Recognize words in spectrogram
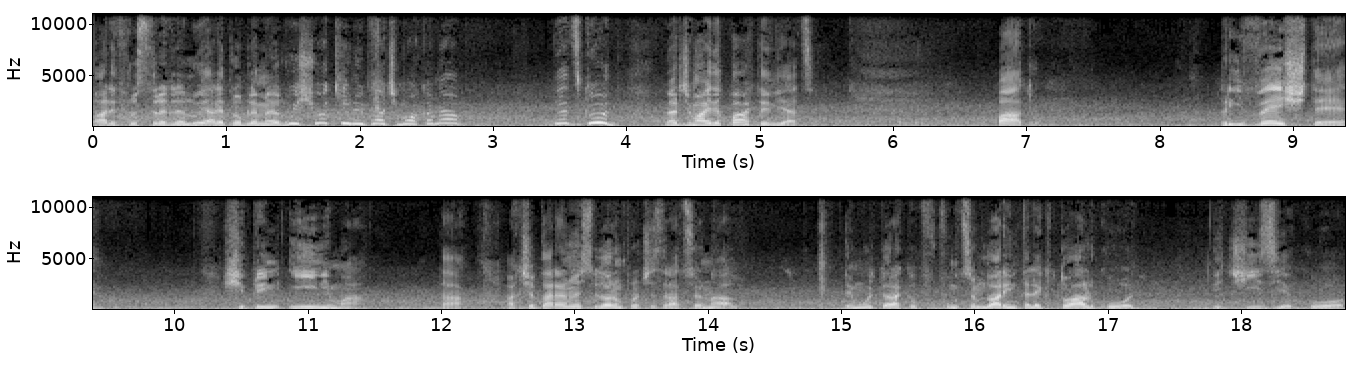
are frustrările lui, are problemele lui și ok, nu-i place moaca mea, that's good. Mergem mai departe în viață. 4. Privește și prin inima ta. Acceptarea nu este doar un proces rațional. De multe ori, dacă funcționăm doar intelectual cu o decizie, cu o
